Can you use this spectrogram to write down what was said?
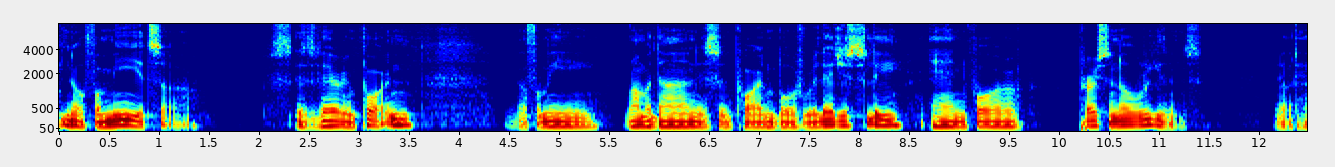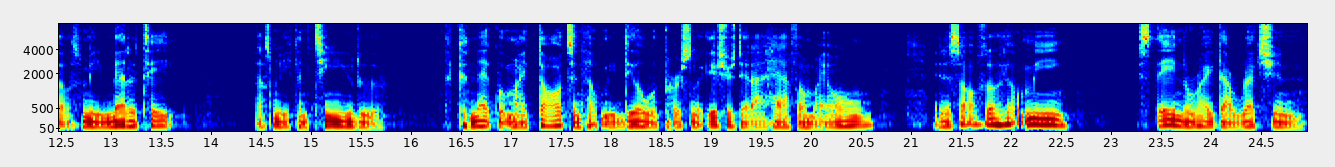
You know, for me, it's uh, it's very important. You know, for me, Ramadan is important both religiously and for personal reasons. You know, it helps me meditate, helps me continue to, to connect with my thoughts and help me deal with personal issues that I have on my own. And it's also helped me stay in the right direction,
